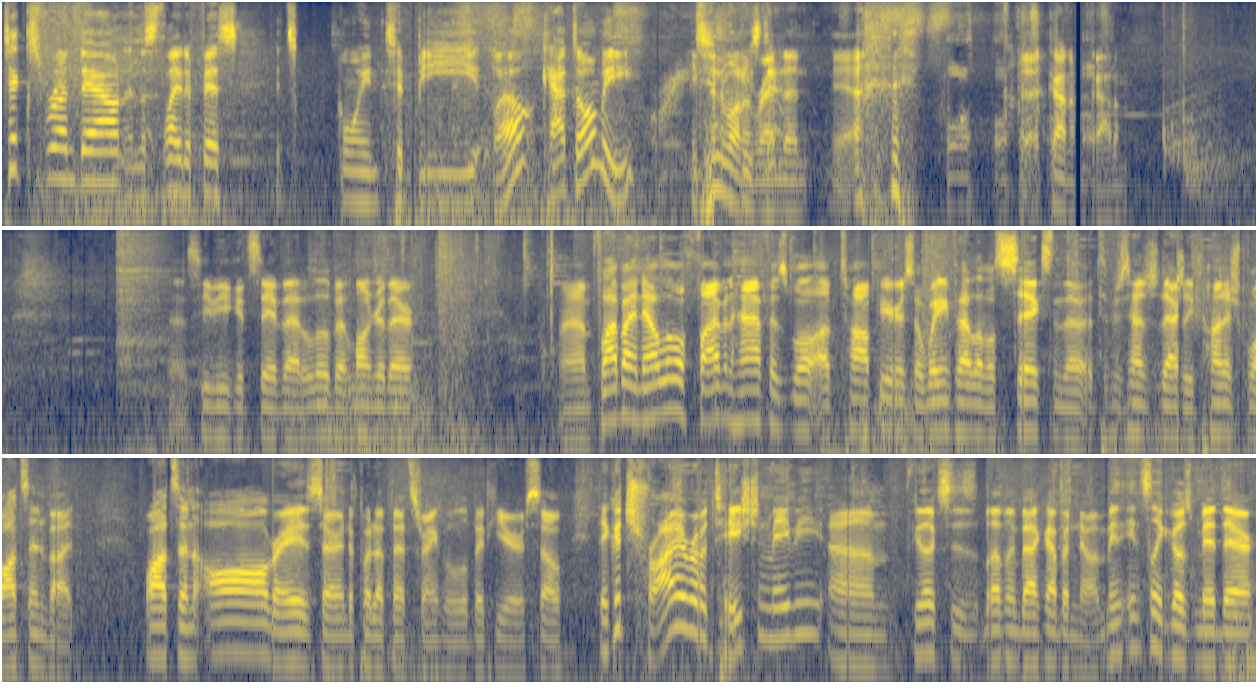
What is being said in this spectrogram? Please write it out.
ticks run down and the sleight of fist. It's going to be, well, Katomi. He didn't want He's a remnant. Yeah. Got him, got him. Let's see if he could save that a little bit longer there. Um, Flyby now level 5.5 as well up top here, so waiting for that level 6 and the, the potential to actually punish Watson, but Watson already starting to put up that strength a little bit here. So they could try a rotation maybe. Um, Felix is leveling back up, but no. I mean, instantly goes mid there.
